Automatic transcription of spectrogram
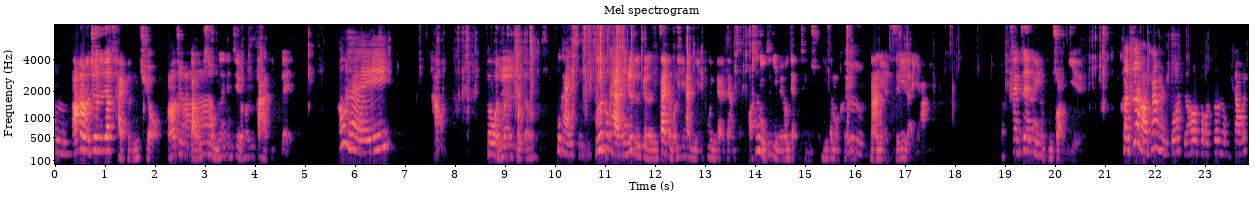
嗯，然后他们就是要踩很久，然后就导致我们那天记者会是大。OK，好，所以我就是觉得不开心，不是不开心，就只是觉得你再怎么厉害，你也不应该这样讲话，是你自己没有讲清楚，你怎么可以拿你的资历来压别人？这、嗯、这件事你很不专业。可是好像很多时候都有这种消息。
